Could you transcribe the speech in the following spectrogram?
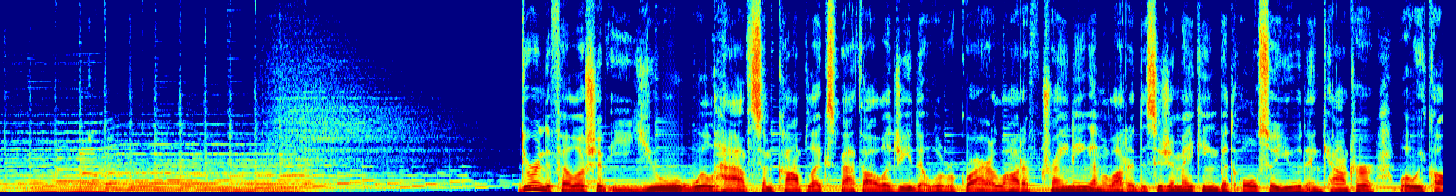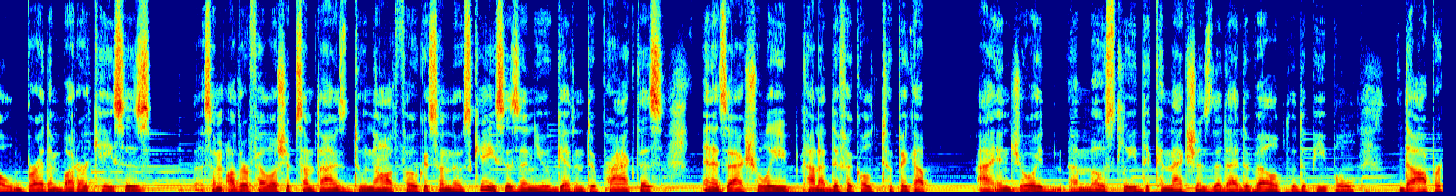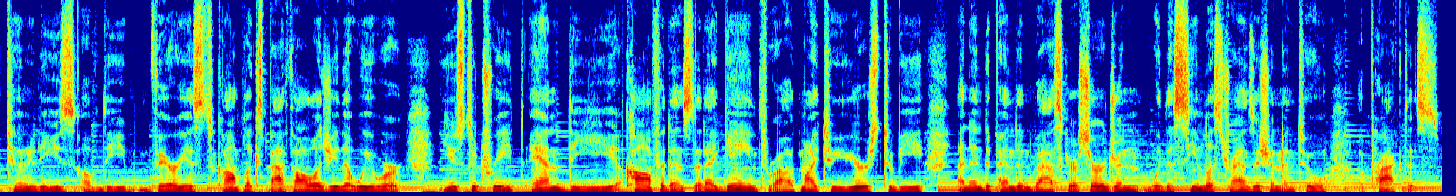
During the fellowship, you will have some complex pathology that will require a lot of training and a lot of decision making, but also you would encounter what we call bread and butter cases. Some other fellowships sometimes do not focus on those cases, and you get into practice, and it's actually kind of difficult to pick up I enjoyed uh, mostly the connections that I developed with the people, the opportunities of the various complex pathology that we were used to treat, and the confidence that I gained throughout my two years to be an independent vascular surgeon with a seamless transition into a practice.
